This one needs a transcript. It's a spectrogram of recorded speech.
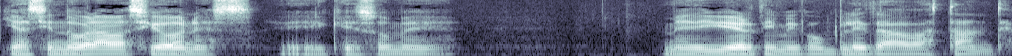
y haciendo grabaciones, eh, que eso me, me divierte y me completa bastante.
